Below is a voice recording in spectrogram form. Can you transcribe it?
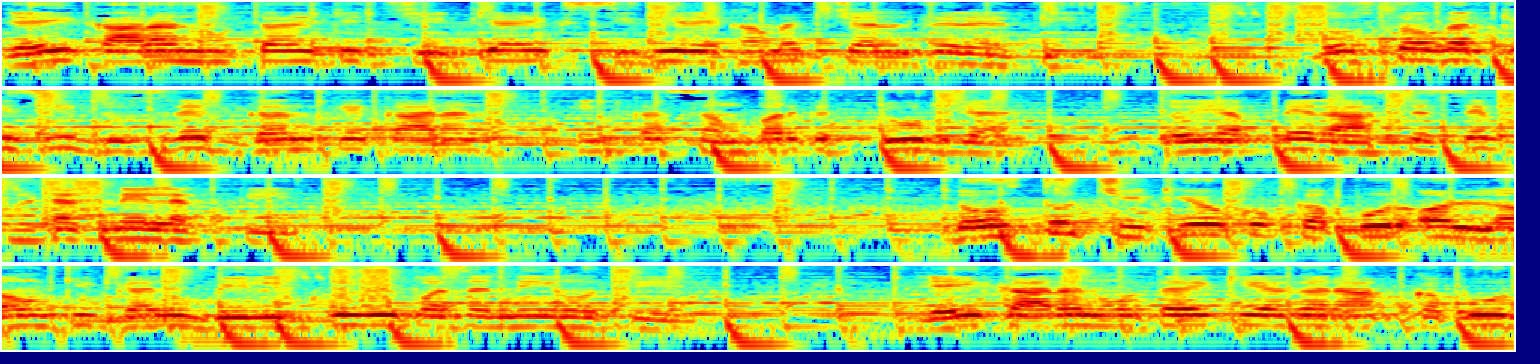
यही कारण होता है कि चीटियाँ एक सीधी रेखा में चलते रहती है। दोस्तों, अगर किसी दूसरे गंध के कारण इनका संपर्क टूट जाए तो ये अपने रास्ते से भटकने लगती है। दोस्तों, चीटियों को कपूर और लौंग की गंध बिल्कुल भी पसंद नहीं होती है। यही कारण होता है कि अगर आप कपूर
